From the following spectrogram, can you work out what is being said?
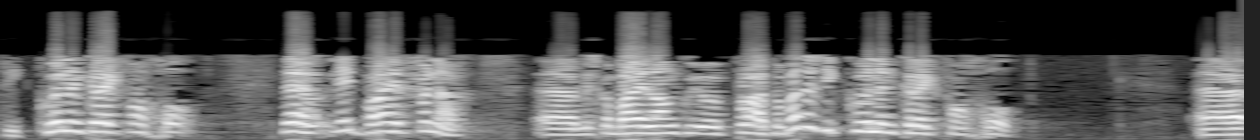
vir die koninkryk van God. Nou, net baie vinnig. Uh mens kan baie lank oor praat, maar wat is die koninkryk van God? Uh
